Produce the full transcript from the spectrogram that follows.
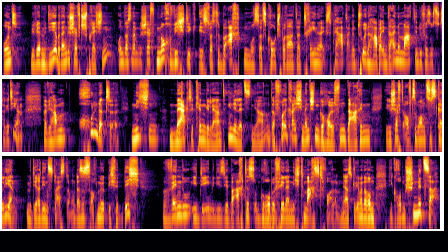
und wir werden mit dir über dein Geschäft sprechen und was in deinem Geschäft noch wichtig ist, was du beachten musst als Coach, Berater, Trainer, Experte, Agenturinhaber in deinem Markt, den du versuchst zu targetieren. Weil wir haben hunderte Nischenmärkte kennengelernt in den letzten Jahren und erfolgreiche Menschen geholfen, darin ihr Geschäft aufzubauen und zu skalieren mit ihrer Dienstleistung. Und das ist auch möglich für dich wenn du Ideen wie diese hier beachtest und grobe Fehler nicht machst vor allem. Ja, es geht immer darum, die groben Schnitzer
